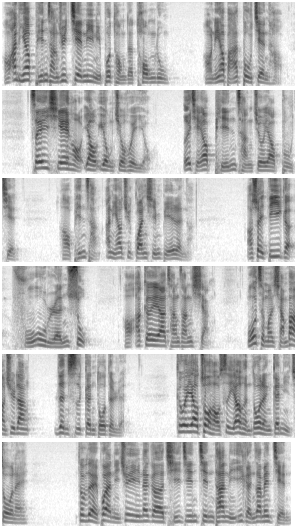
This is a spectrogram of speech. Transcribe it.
哦啊，你要平常去建立你不同的通路。哦，你要把它布建好，这一些哈要用就会有，而且要平常就要布建。好，平常啊，你要去关心别人啊，啊，所以第一个服务人数，好，阿哥也要常常想，我怎么想办法去让认识更多的人。各位要做好事，也要很多人跟你做呢，对不对？不然你去那个奇经进摊，你一个人在那边捡，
